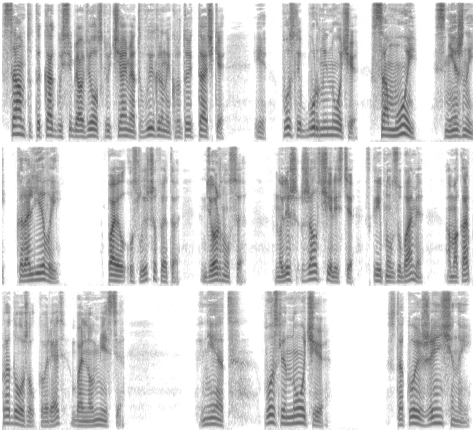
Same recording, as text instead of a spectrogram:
Сам-то ты как бы себя вел с ключами от выигранной крутой тачки. И после бурной ночи самой снежной королевой. Павел, услышав это, дернулся, но лишь сжал челюсти, скрипнув зубами, а Макар продолжил ковырять в больном месте. «Нет, после ночи с такой женщиной,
